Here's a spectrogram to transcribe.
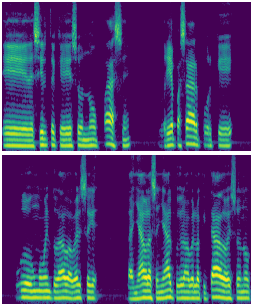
eh, decirte que eso no pase. Podría pasar porque pudo en un momento dado haberse dañado la señal, pudieron haberlo quitado, eso no,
